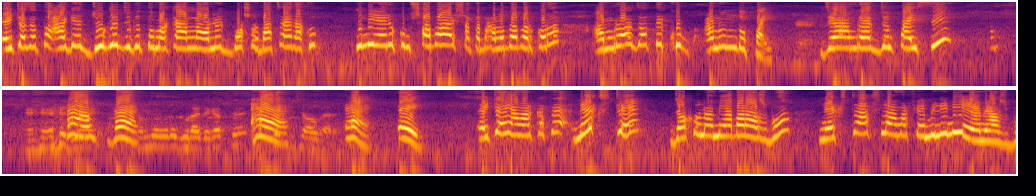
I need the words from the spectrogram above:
এইটা যত আগে যুগে যুগে তোমাকে আল্লাহ অনেক বছর বাঁচায় রাখুক তুমি এরকম সবার সাথে ভালো ব্যবহার করো আমরা যাতে খুব আনন্দ পাই। যে আমরা একজন পাইছি। হ্যাঁ হ্যাঁ। হ্যাঁ হ্যাঁ এই এইটাই আমার কাছে নেক্সটে যখন আমি আবার আসব নেক্সটে আসলে আমার ফ্যামিলি নিয়ে আমি আসব।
